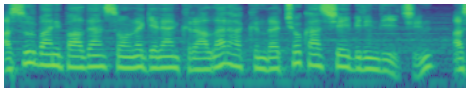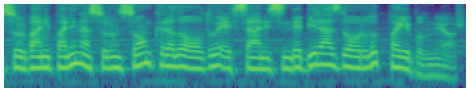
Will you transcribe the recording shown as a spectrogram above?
Asurbanipal'den sonra gelen krallar hakkında çok az şey bilindiği için, Asurbanipal'in Asur'un son kralı olduğu efsanesinde biraz doğruluk payı bulunuyor.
